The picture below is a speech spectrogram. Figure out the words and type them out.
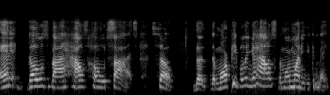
And it goes by household size. So the, the more people in your house, the more money you can make.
